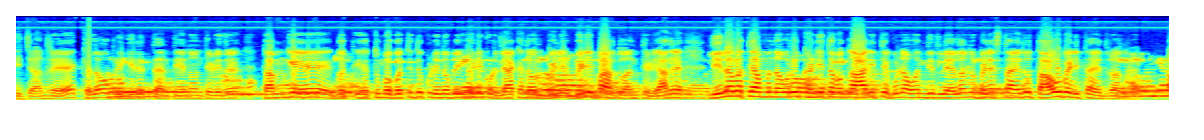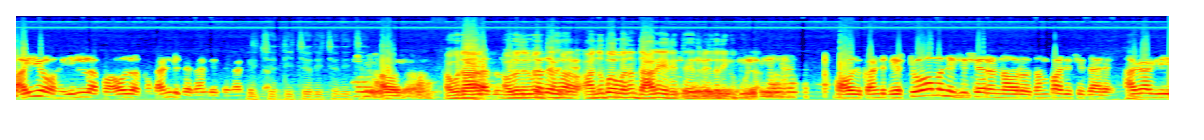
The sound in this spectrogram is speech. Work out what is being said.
ನಿಜ ಅಂದ್ರೆ ಕೆಲವೊಬ್ರಿಗೆ ಇರುತ್ತೆ ಅಂತ ಏನು ಅಂತ ಹೇಳಿದ್ರೆ ತಮ್ಗೆ ತುಂಬಾ ಗೊತ್ತಿದ್ದು ಕೂಡ ಇನ್ನೊಬ್ಬರಿಗೆ ಹೇಳಿಕೊಡುದು ಯಾಕಂದ್ರೆ ಅವ್ರು ಬೆಳಿ ಬೆಳಿಬಾರ್ದು ಅಂತೇಳಿ. ಆದ್ರೆ ಲೀಲಾವತಿ ಅಮ್ಮನವರು ಖಂಡಿತವಾಗ್ಲೂ ಆ ರೀತಿಯ ಗುಣ ಹೊಂದಿರ್ಲಿಲ್ಲ. ಎಲ್ಲಾನು ಬೆಳೆಸ್ತಾ ಇದ್ರು ತಾವು ಬೆಳಿತಾ ಇದ್ರು ಅಲ್ಲ ಅಯ್ಯೋ ಇಲ್ಲಪ್ಪ ಹೌದಪ್ಪ. ಖಂಡಿತ ಖಂಡಿತ ಖಂಡಿತ. ನಿಜ ನಿಜ ನಿಜ ನಿಜ. ಅವರ ಬಹಳ ಅನುಭವನ ದಾರೆ ಎರಿತಾ ಇದ್ರು ಎಲ್ಲರಿಗೂ ಕೂಡ. ಹೌದು ಖಂಡಿತ. ಎಷ್ಟೋ ಮಂದಿ ಶಿಷ್ಯರನ್ನು ಅವರು ಸಂಪಾದಿಸಿದ್ದಾರೆ. ಹಾಗಾಗಿ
